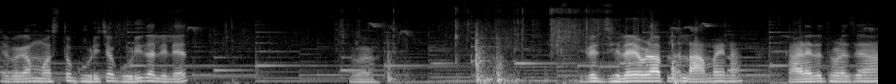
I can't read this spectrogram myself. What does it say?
हे बघा मस्त घोडीच्या घोडी झालेल्या आहेत. बघा. इकडे झिला एवढा आपला लांब आहे ना काढायला थोडासा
